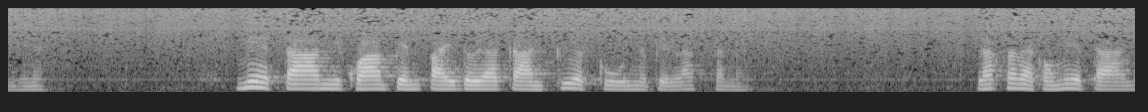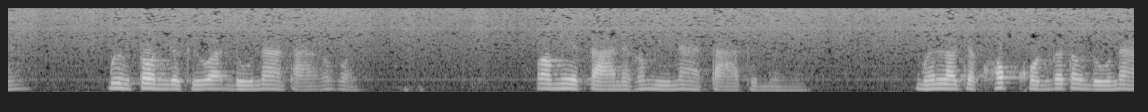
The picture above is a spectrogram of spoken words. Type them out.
เนี่ยนะเมตตามีความเป็นไปโดยอาการเกื้อกูลเป็นลักษณะ ลักษณะของเมตตาเนี่ย เบื้องต้นก็คือว่าดูหน้าตาเขาก่อน ว่าเมตตาเนี่ยเขามีหน้าตาเป็นยังไงเหมือนเราจะคบคนก็ต้องดูหน้า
